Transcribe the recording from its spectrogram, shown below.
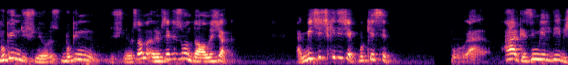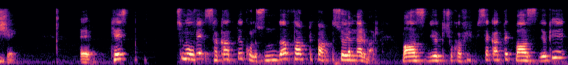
bugün düşünüyoruz. Bugün düşünüyoruz ama önümüzdeki sezon dağılacak. Yani Miçic gidecek bu kesin. Bu, yani herkesin bildiği bir şey. E, Kesimo ve sakatlığı konusunda farklı farklı söylemler var. Bazısı diyor ki çok hafif bir sakatlık, bazısı diyor ki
